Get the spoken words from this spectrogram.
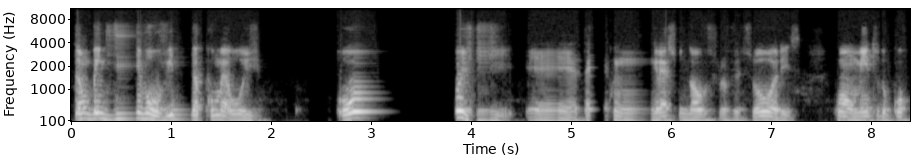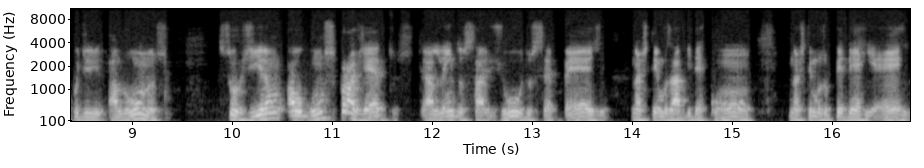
tão bem desenvolvida como é hoje. Hoje, é, até com o ingresso de novos professores, com o aumento do corpo de alunos, surgiram alguns projetos, além do SAJU, do CEPEG, nós temos a Abidecom, nós temos o PDRR,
